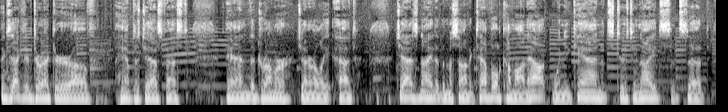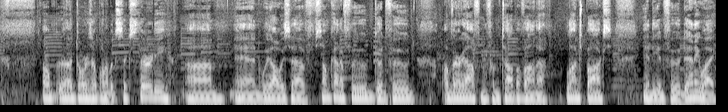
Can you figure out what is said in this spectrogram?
executive director of Hamptons Jazz Fest and the drummer generally at Jazz Night at the Masonic Temple. Come on out when you can. It's Tuesday nights. It's at uh, doors open up at 6.30 um, and we always have some kind of food good food uh, very often from Tapavana lunchbox indian food anyway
